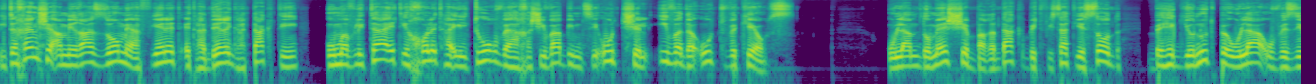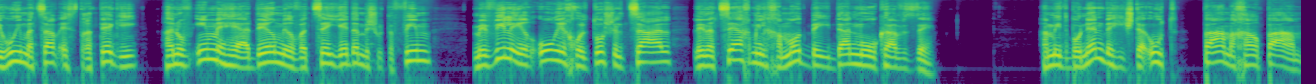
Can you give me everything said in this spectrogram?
ייתכן שאמירה זו מאפיינת את הדרג הטקטי ומבליטה את יכולת האלתור והחשיבה במציאות של אי-ודאות וכאוס. אולם דומה שברדק בתפיסת יסוד, בהגיונות פעולה ובזיהוי מצב אסטרטגי, הנובעים מהיעדר מרבצי ידע משותפים, מביא לערעור יכולתו של צה"ל לנצח מלחמות בעידן מורכב זה. המתבונן בהשתאות פעם אחר פעם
